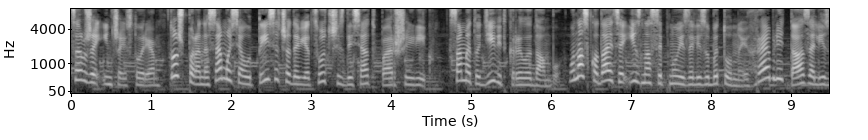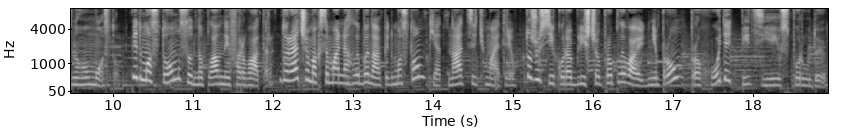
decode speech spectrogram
Це вже інша історія. Тож перенесемося у 1961 рік. Саме тоді відкрили дамбу. Вона складається із насипної залізобетонної греблі та залізного мосту. Під мостом судноплавний фарватер. До речі, максимальна глибина під мостом 15 метрів. Тож усі кораблі, що пропливають Дніпром, проходять під цією спорудою.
